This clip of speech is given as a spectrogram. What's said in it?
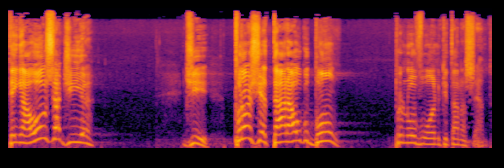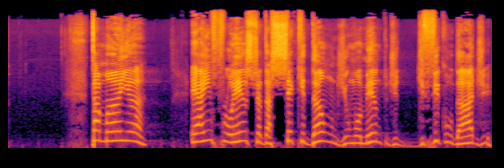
tem a ousadia de projetar algo bom para o novo ano que está nascendo. Tamanha é a influência da sequidão de um momento de dificuldade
